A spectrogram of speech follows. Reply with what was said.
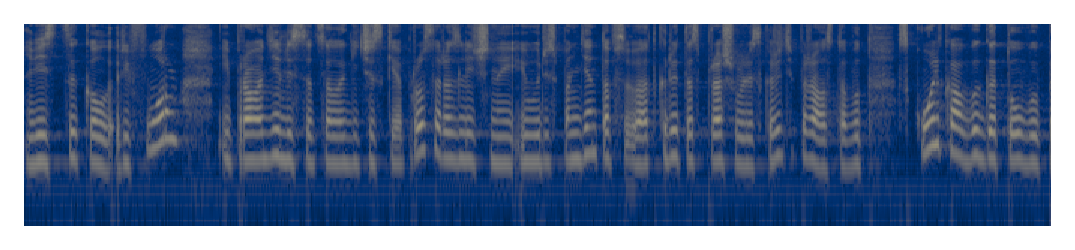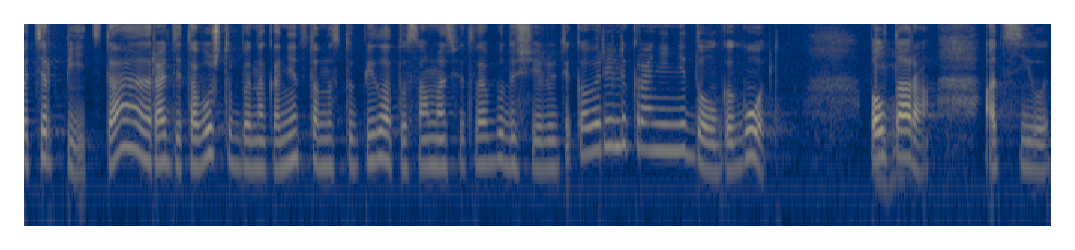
весь цикл реформ и проводились социологические опросы различные, и у респондентов открыто спрашивали, скажите, пожалуйста, вот сколько вы готовы потерпеть да, ради того, чтобы наконец-то наступило то самое светлое будущее? Люди говорили крайне недолго, год, полтора от силы.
